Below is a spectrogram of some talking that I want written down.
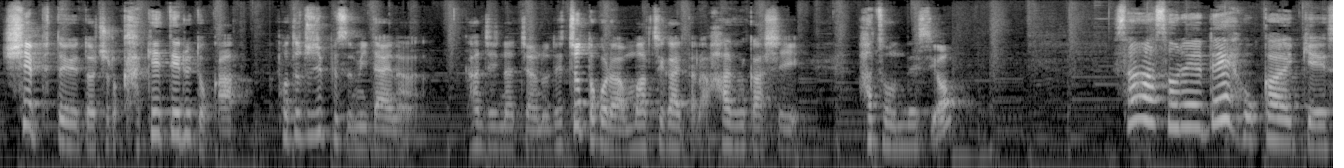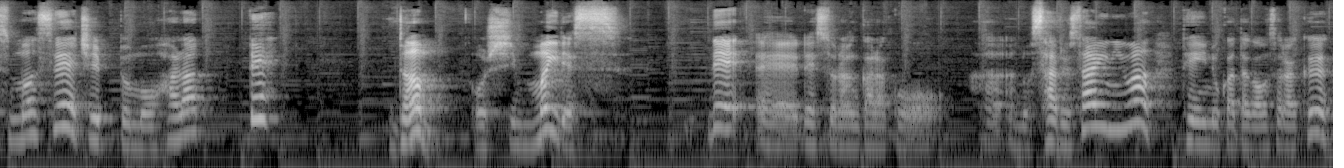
チップというとちょっと欠けてるとかポテトチップスみたいな感じになっちゃうのでちょっとこれは間違えたら恥ずかしい発音ですよ。さあそれでお会計済ませチップも払ってダンおしまいです。で、えー、レストランからこうあの去る際には店員の方がおそらく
